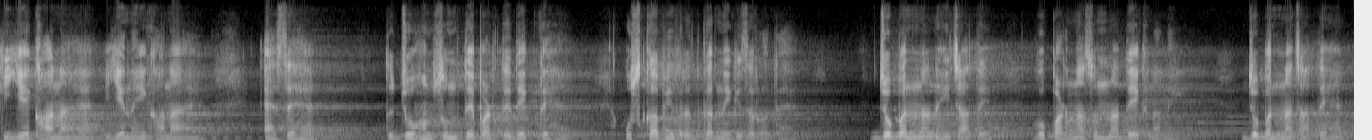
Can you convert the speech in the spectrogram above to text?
कि ये खाना है, ये नहीं खाना है, ऐसे है तो जो हम सुनते, पढ़ते, देखते हैं, उसका भी व्रत करने की ज़रूरत है। जो बनना नहीं चाहते, वो पढ़ना, सुनना, देखना नहीं। जो बनना चाहते हैं,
